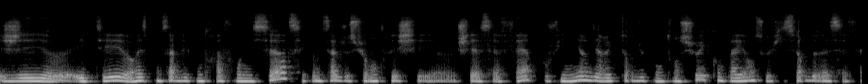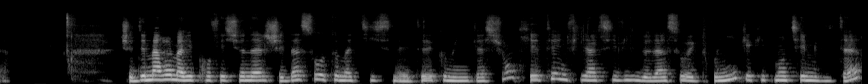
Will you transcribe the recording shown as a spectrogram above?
j'ai euh, été euh, responsable des contrats fournisseurs. C'est comme ça que je suis rentrée chez, euh, SFR pour finir directeur du contentieux et compliance officer de SFR. J'ai démarré ma vie professionnelle chez Dassault Automatisme et Télécommunications, qui était une filiale civile de Dassault Électronique, équipementier militaire,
